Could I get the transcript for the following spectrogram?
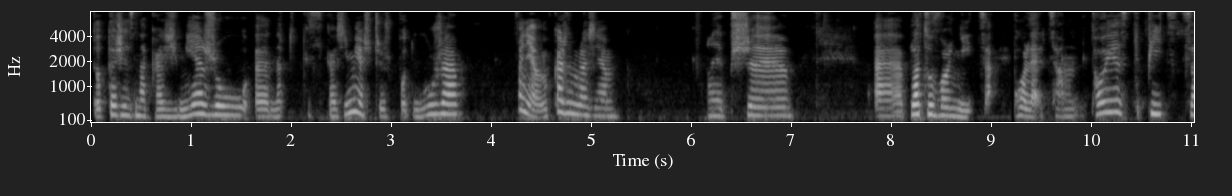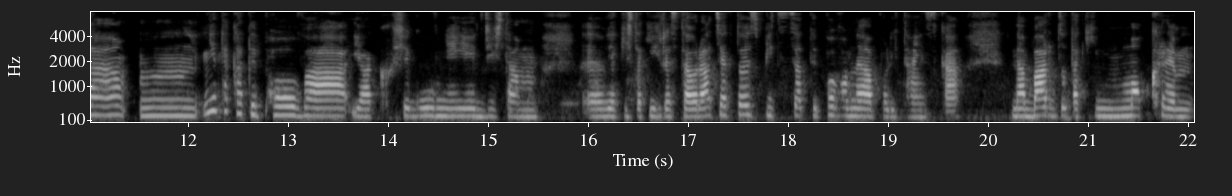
To też jest na Kazimierzu, e, znaczy to jest Kazimierz czy już Podgórze, no nie wiem, w każdym razie e, przy e, Placu Wolnica. Polecam. To jest pizza mm, nie taka typowa, jak się głównie je gdzieś tam e, w jakichś takich restauracjach. To jest pizza typowo neapolitańska, na bardzo takim mokrym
